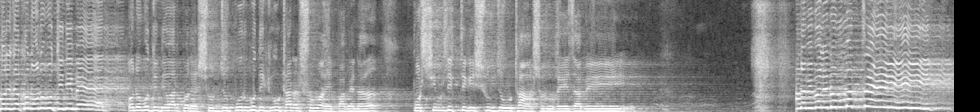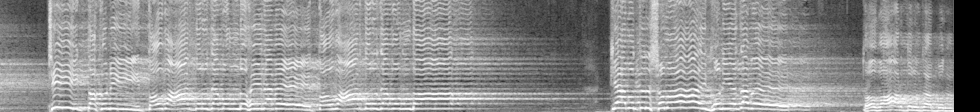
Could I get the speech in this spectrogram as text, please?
করে যখন অনুমতি দিবেন, অনুমতি দেওয়ার পরে সূর্য পূর্ব দিকে উঠার সময় পাবে না। পশ্চিম দিক থেকে সূর্য উঠা শুরু হয়ে যাবে। ঠিক তখনই তওবার দরজা বন্ধ হয়ে যাবে। তওবার দরজা বন্ধ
